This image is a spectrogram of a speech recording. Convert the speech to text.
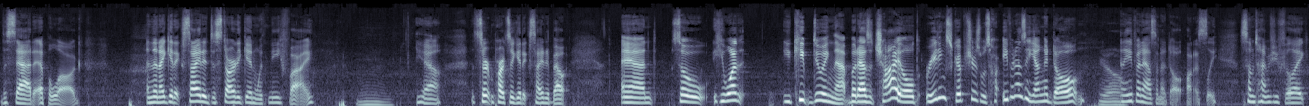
the sad epilogue. And then I get excited to start again with Nephi. Mm. Yeah, and certain parts I get excited about, and so he want you keep doing that. But as a child, reading scriptures was hard, even as a young adult Yeah. and even as an adult, honestly, sometimes you feel like "Ugh,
